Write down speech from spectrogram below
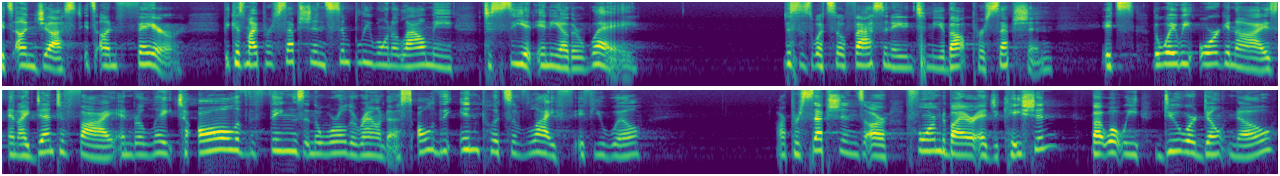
it's unjust, it's unfair, because my perception simply won't allow me to see it any other way. This is what's so fascinating to me about perception. It's the way we organize and identify and relate to all of the things in the world around us, all of the inputs of life, if you will. Our perceptions are formed by our education, by what we do or don't know.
